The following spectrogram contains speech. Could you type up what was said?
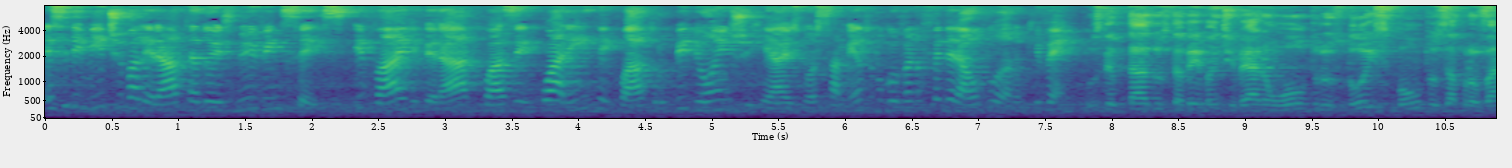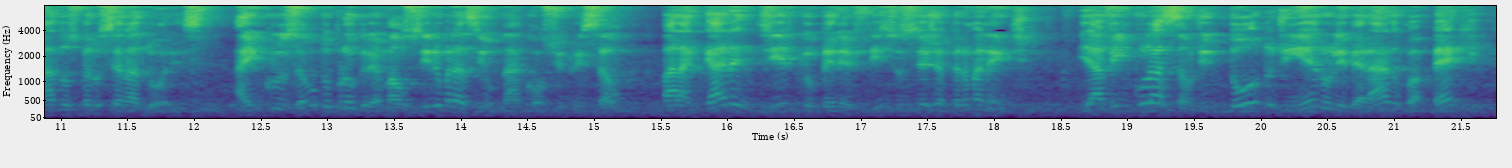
esse limite valerá até 2026 e vai liberar quase 44 bilhões de reais no orçamento do governo federal do ano que vem. Os deputados também mantiveram outros dois pontos aprovados pelos senadores: a inclusão do programa Auxílio Brasil na Constituição para garantir que o benefício seja permanente e a vinculação de todo o dinheiro liberado com a PEC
